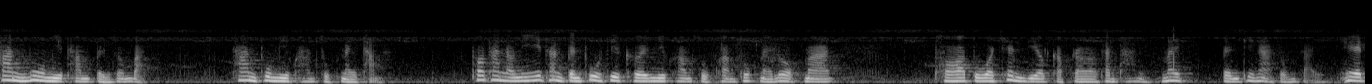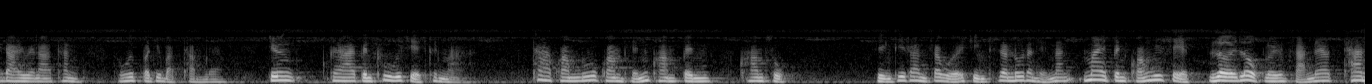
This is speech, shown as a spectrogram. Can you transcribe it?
ท่านผู้มีธรรมเป็นสมบัติ ท่านผู้มีความสุขในธรรม เพราะท่านเหล่านี้ท่านเป็นผู้ที่เคยมีความสุขความทุกข์ในโลกมา พอตัวเช่นเดียวกับเราท่านท่านไม่เป็นที่น่าสงสัย เหตุใดเวลาท่านรู้ปฏิบัติธรรมแล้ว จึงกลายเป็นผู้วิเศษขึ้นมา ถ้าความรู้ความเห็นความเป็นความสุข สิ่งที่ท่านเสวยสิ่งที่ท่านรู้ท่านเห็นนั้น ไม่เป็นของวิเศษเลยโลกเลยสงสารแล้ว ท่าน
